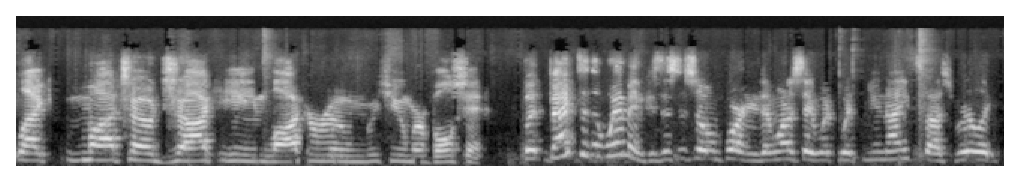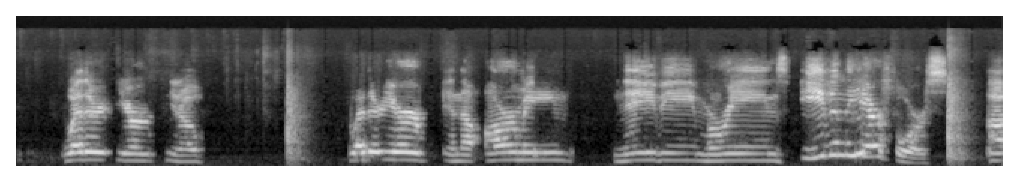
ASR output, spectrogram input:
like macho jockeying locker room humor bullshit. But back to the women, because this is so important. I want to say what what unites us really, whether you're you know, whether you're in the army, Navy, Marines, even the Air Force, uh,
